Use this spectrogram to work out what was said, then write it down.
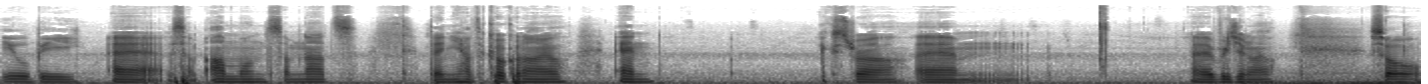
it will be uh, some almonds, some nuts. Then you have the coconut oil and extra um, uh, virgin oil. So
